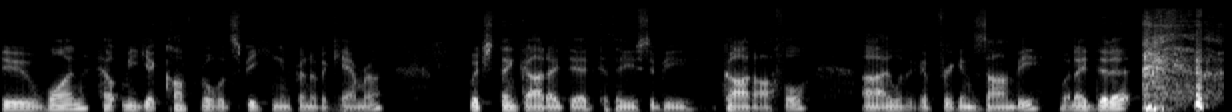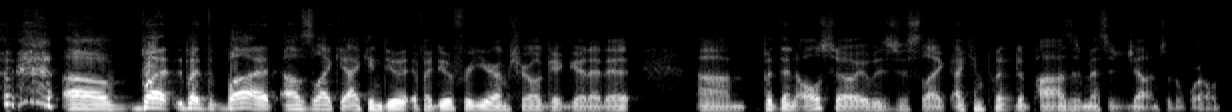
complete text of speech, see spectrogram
to one, help me get comfortable with speaking in front of a camera, which thank God I did because I used to be god awful. Uh, I looked like a freaking zombie when I did it. um, but but but I was like, I can do it. If I do it for a year, I'm sure I'll get good at it. Um, but then also, it was just like I can put a positive message out into the world,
